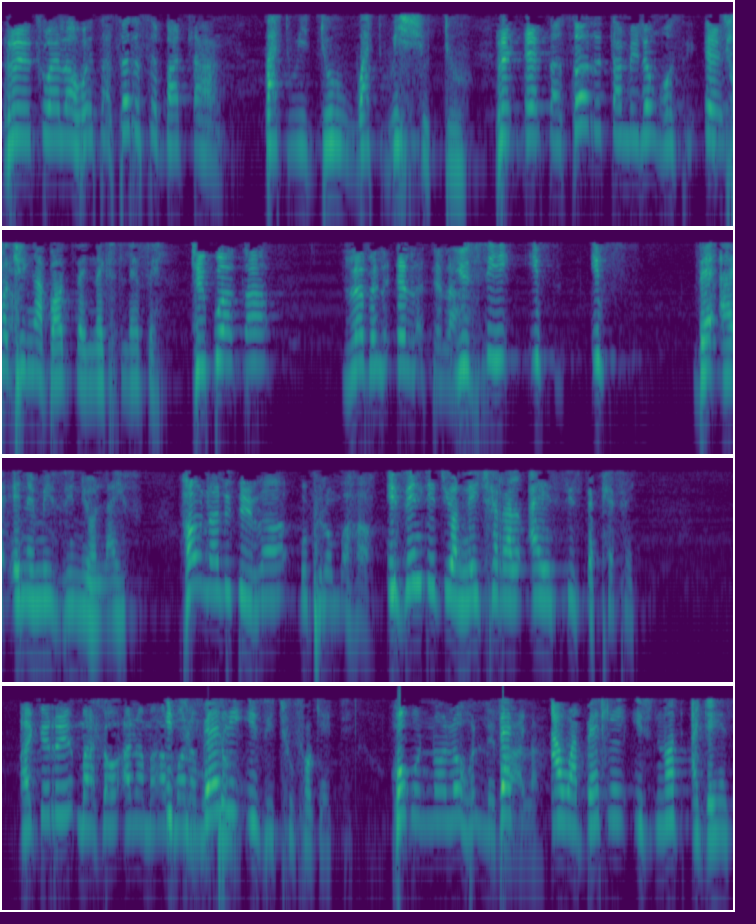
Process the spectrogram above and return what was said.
re tloela go etsa se re se batlang. But we do what we should do. re etsa seo re tlamehileng go se etsa. Talking about the next level. ke bua ka level e latelang. You see, if if there are enemies in your life, ga o na le dira bophelong ba gago isn't it your natural eye sees the perfect? a ke re matlho a nama a It's very mothong easy to forget. go bonolo go that our battle is not against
